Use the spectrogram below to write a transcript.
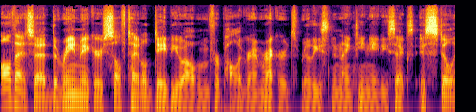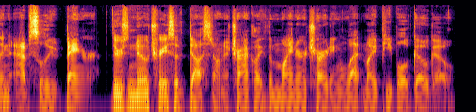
All that said, the Rainmakers' self titled debut album for Polygram Records, released in 1986, is still an absolute banger. There's no trace of dust on a track like the minor charting Let My People Go Go.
